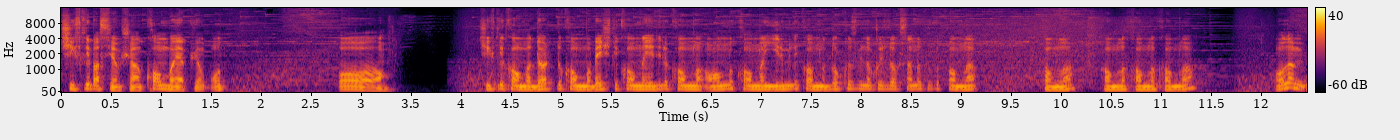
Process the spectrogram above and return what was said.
çiftli basıyorum şu an. Combo yapıyorum. O o Çiftli combo, dörtlü combo, beşli combo, yedili combo, onlu combo, yirmili combo, 9999'lu combo. Combo, combo, combo, combo. Oğlum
